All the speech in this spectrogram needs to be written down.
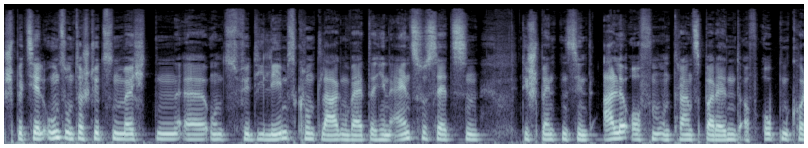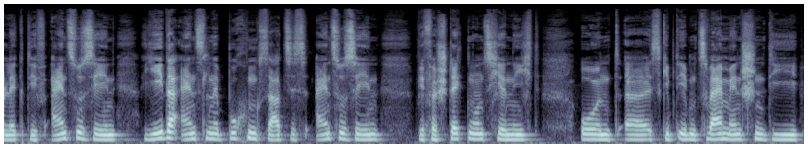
speziell uns unterstützen möchten, äh, uns für die Lebensgrundlagen weiterhin einzusetzen. Die Spenden sind alle offen und transparent auf Open Collective einzusehen. Jeder einzelne Buchungssatz ist einzusehen. Wir verstecken uns hier nicht. Und äh, es gibt eben zwei Menschen, die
